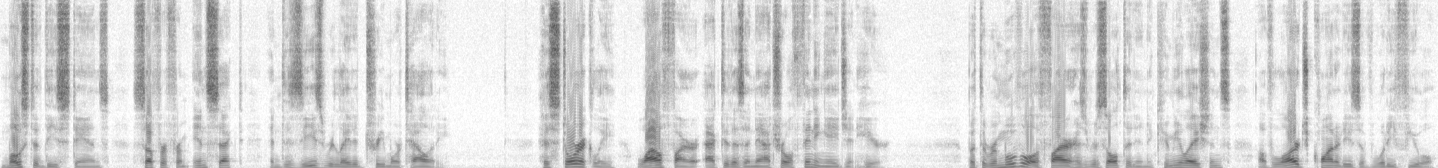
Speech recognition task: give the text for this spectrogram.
Most of these stands suffer from insect and disease-related tree mortality. Historically, wildfire acted as a natural thinning agent here, but the removal of fire has resulted in accumulations of large quantities of woody fuel,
